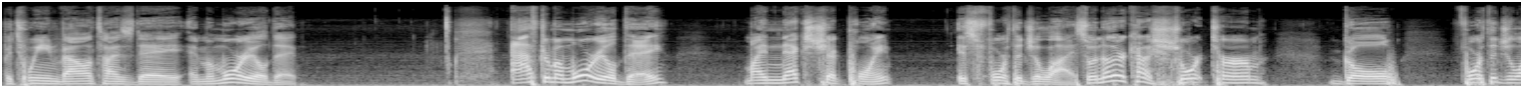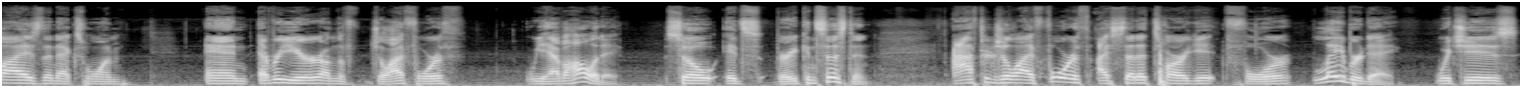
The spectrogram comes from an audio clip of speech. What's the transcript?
between Valentine's Day and Memorial Day. After Memorial Day, my next checkpoint is 4th of July. So another kind of short term goal. 4th of July is the next one. And every year on the July 4th, we have a holiday. So it's very consistent after July 4th, I set a target for Labor Day, which is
